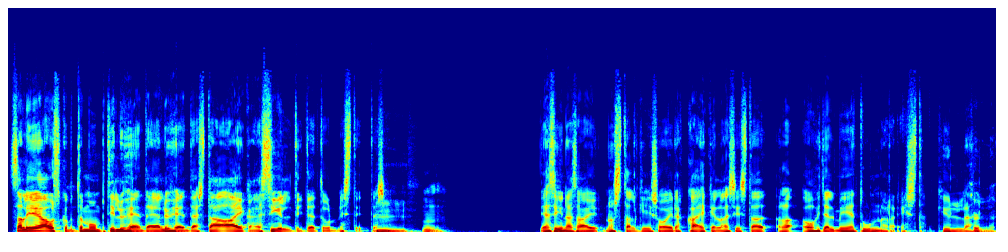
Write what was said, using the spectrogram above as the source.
se oli ihan hauska, mutta mun piti lyhentää ja lyhentää sitä aikaa ja silti te tunnistitte sen. Mm. Ja siinä sai nostalgisoida kaikenlaisista la- ohjelmien tunnareista. Kyllä. Kyllä.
